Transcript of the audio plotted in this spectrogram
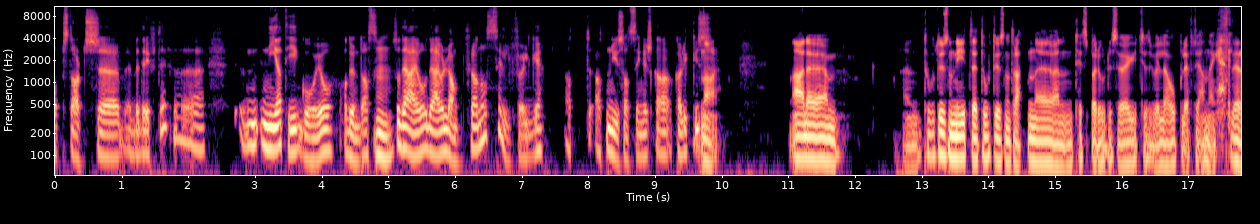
oppstartsbedrifter eh, Ni av ti går jo ad undas. Mm. Så det er, jo, det er, jo, langt fra noe selvfølge at, at nysatsinger skal, skal lykkes. Nei. Nei, det 2009 til 2013 er en tidsperiode som jeg ikke ville ha opplevd igjen, egentlig.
